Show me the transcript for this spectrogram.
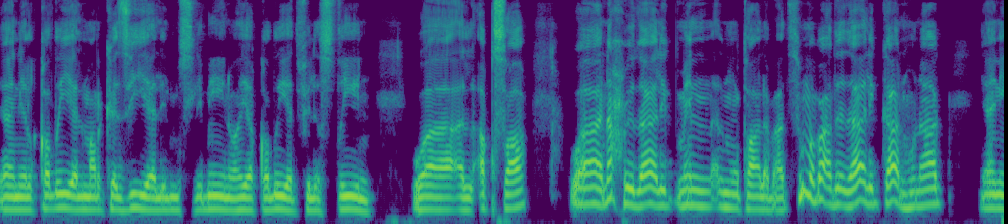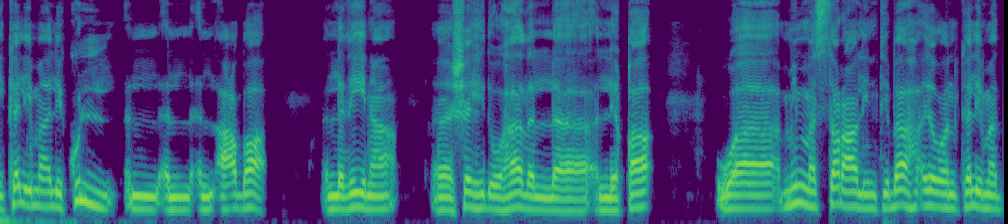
يعني القضية المركزية للمسلمين وهي قضية فلسطين والأقصى. ونحو ذلك من المطالبات. ثم بعد ذلك كان هناك يعني كلمة لكل ال- ال- الأعضاء الذين آه، شهدوا هذا ال- اللقاء. ومما استرعى الانتباه أيضا كلمة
